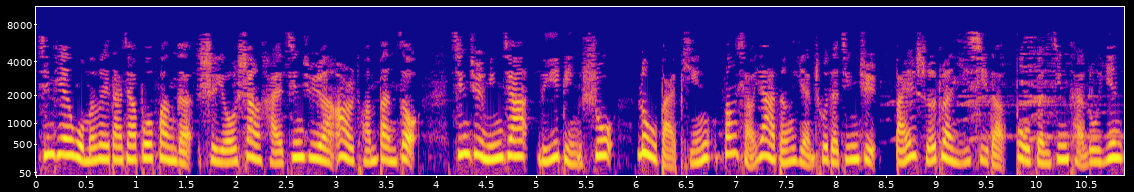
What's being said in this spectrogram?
今天我们为大家播放的是由上海京剧院二团伴奏，京剧名家李炳书、陆百平、方小亚等演出的京剧《白蛇传》一戏的部分精彩录音，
